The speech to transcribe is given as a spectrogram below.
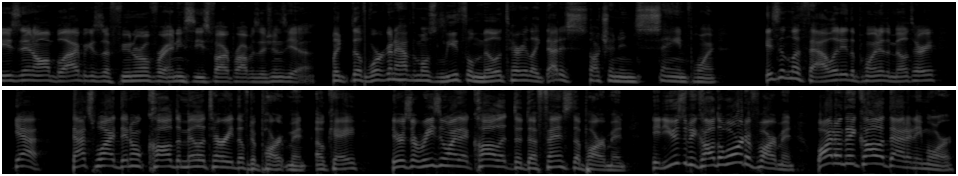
she's in all black because of a funeral for any ceasefire propositions. Yeah. Like the we're gonna have the most lethal military. Like that is such an insane point. Isn't lethality the point of the military? Yeah. That's why they don't call the military the department. Okay. There's a reason why they call it the Defense Department. It used to be called the War Department. Why don't they call it that anymore?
